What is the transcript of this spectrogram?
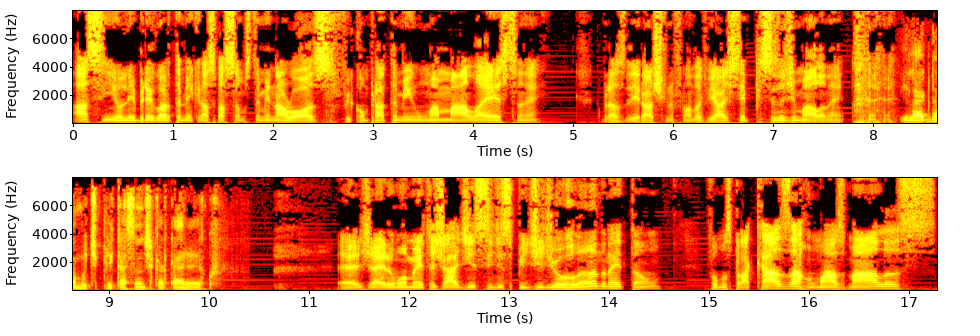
Ah, sim, eu lembrei agora também que nós passamos também na Ross. Fui comprar também uma mala extra, né? O brasileiro, acho que no final da viagem sempre precisa de mala, né? Milagre da multiplicação de cacareco. É, já era o momento já de se despedir de Orlando, né? Então, fomos para casa arrumar as malas,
